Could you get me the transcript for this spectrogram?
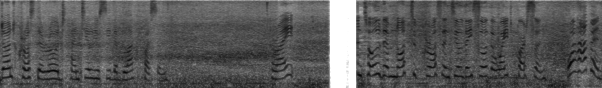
don't cross the road until you see the black person. Right? Told them not to cross until they saw the white person. What happened?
